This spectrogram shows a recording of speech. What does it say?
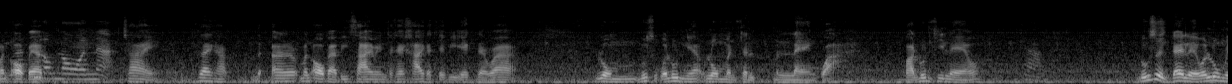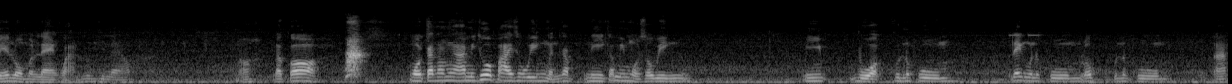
มันออกแบบ เรานอนน่ะ ใช่ใช่ครับเอ่อมันออกแบบดีไซน์มันจะคล้ายๆกับ JPX แต่ว่า ลมรู้สึกว่ารุ่นเนี้ยลมมันจะมันแรงกว่า กว่ารุ่นที่แล้ว ค่ะ รู้สึกได้เลยว่ารุ่นนี้ลมมันแรงกว่ารุ่นที่แล้วเนาะแล้วก็ โหมดการทำงานมีทั่วไปสวิงเหมือนกับนี่ก็มีโหมดสวิง มีบวกอุณหภูมิเร่งอุณหภูมิ ลบอุณหภูมินะ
